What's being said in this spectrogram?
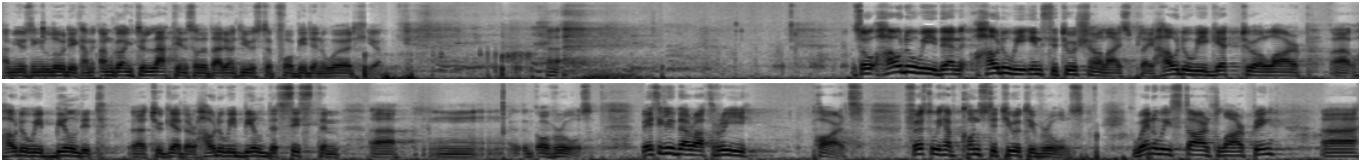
I'm using ludic. I'm, I'm going to Latin so that I don't use the forbidden word here. Uh, so how do we then, how do we institutionalize play? How do we get to a LARP? Uh, how do we build it uh, together? How do we build the system uh, mm, of rules? Basically, there are three parts. First, we have constitutive rules. When we start LARPing, uh,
